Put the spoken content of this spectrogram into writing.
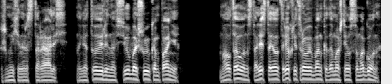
Жмыхины расстарались, наготовили на всю большую компанию. Мало того, на столе стояла трехлитровая банка домашнего самогона.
